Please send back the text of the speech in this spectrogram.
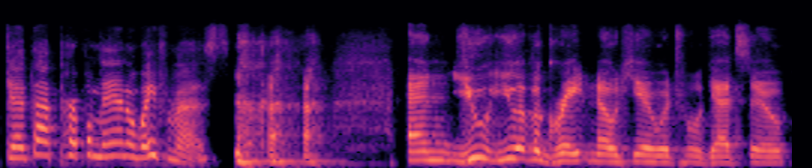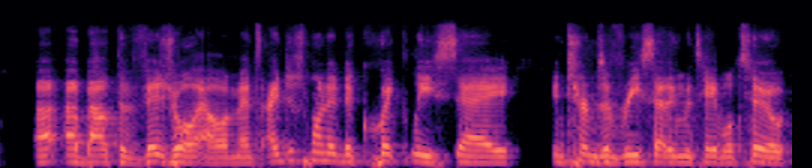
Get that purple man away from us And you you have a great note here, which we'll get to uh, about the visual elements. I just wanted to quickly say, in terms of resetting the table too,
